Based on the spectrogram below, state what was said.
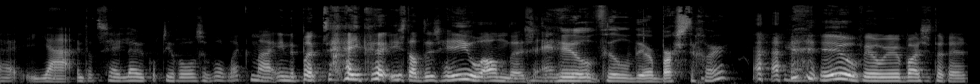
Uh, ja, en dat is heel leuk op die roze wolk. Maar in de praktijk is dat dus heel anders. En heel veel weerbarstiger. Heel veel weerbarstiger.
